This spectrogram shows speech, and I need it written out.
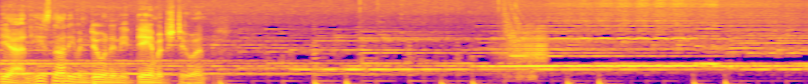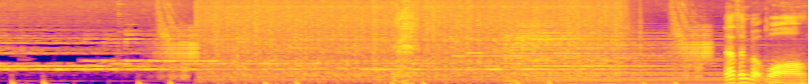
Yeah, and he's not even doing any damage to it. Nothing but wall.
